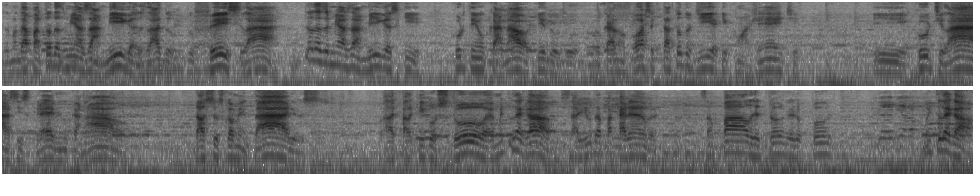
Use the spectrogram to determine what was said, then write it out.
Vou mandar para todas as minhas amigas lá do, do Face lá, todas as minhas amigas que curtem o canal aqui do, do, do Carlão Costa, que está todo dia aqui com a gente. E curte lá, se inscreve no canal, dá os seus comentários, fala, fala que gostou, é muito legal, isso ajuda pra caramba. São Paulo, retorno, aeroporto, muito legal.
